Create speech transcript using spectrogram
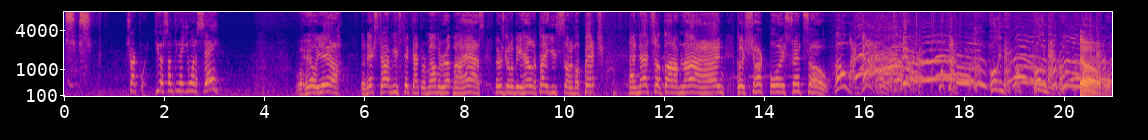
Shh, shh. Shark Boy, do you have something that you want to say? Well, hell yeah. The next time you stick that thermometer up my ass, there's gonna be hell to pay, you son of a bitch. And that's the bottom line, cause Shark Boy said so. Oh my God! It's a miracle! What the? Holy mackerel! Holy mackerel! No.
